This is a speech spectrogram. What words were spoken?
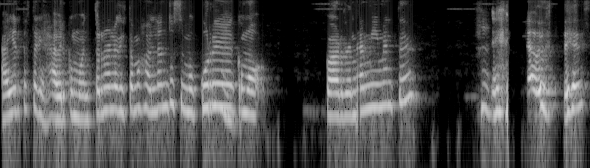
hay otras tareas. A ver, como en torno a lo que estamos hablando, se me ocurre mm. como para ordenar mi mente, eh, la de ustedes,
